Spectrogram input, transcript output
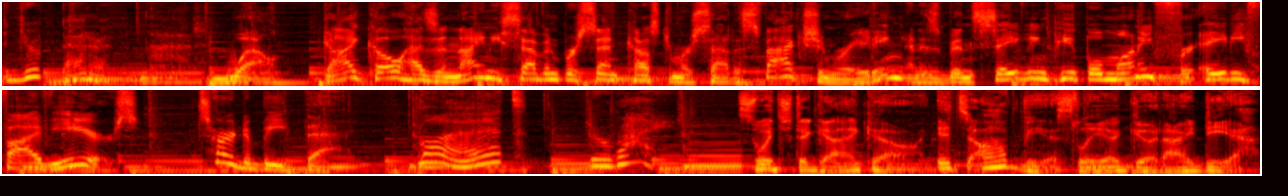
And you're better than that. Well, Geico has a 97% customer satisfaction rating and has been saving people money for 85 years. It's hard to beat that. But you're right. Switch to Geico. It's obviously a good idea.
